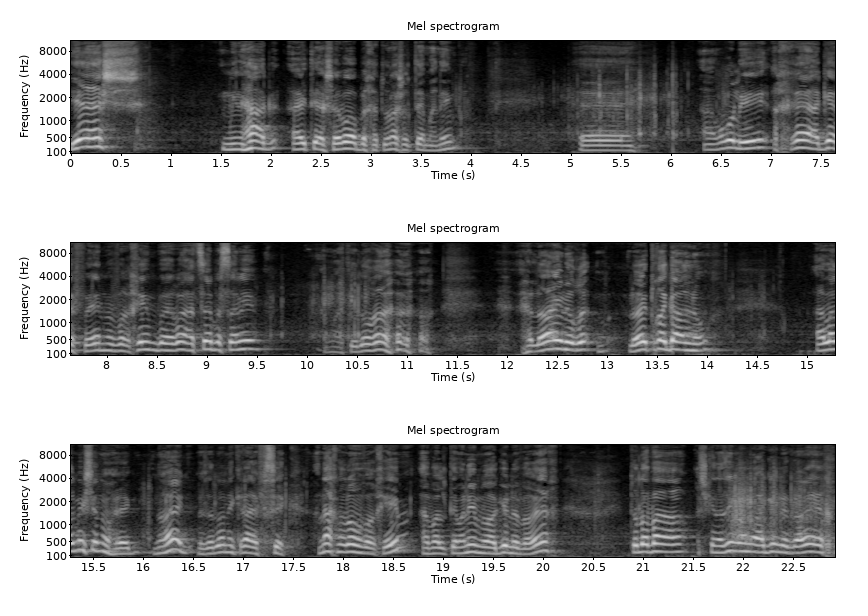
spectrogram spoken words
יש מנהג, הייתי השבוע בחתונה של תימנים, אה, אמרו לי, אחרי הגפן מברכים בעצי בשמים. אמרתי, לא, לא היינו, לא התרגלנו, אבל מי שנוהג, נוהג, וזה לא נקרא הפסק. אנחנו לא מברכים, אבל תימנים נוהגים לברך. אותו דבר, אשכנזים לא נוהגים לברך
